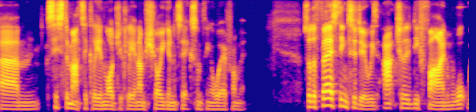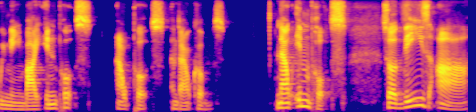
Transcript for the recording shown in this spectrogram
um, systematically and logically, and I'm sure you're going to take something away from it. So, the first thing to do is actually define what we mean by inputs, outputs, and outcomes. Now, inputs. So, these are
